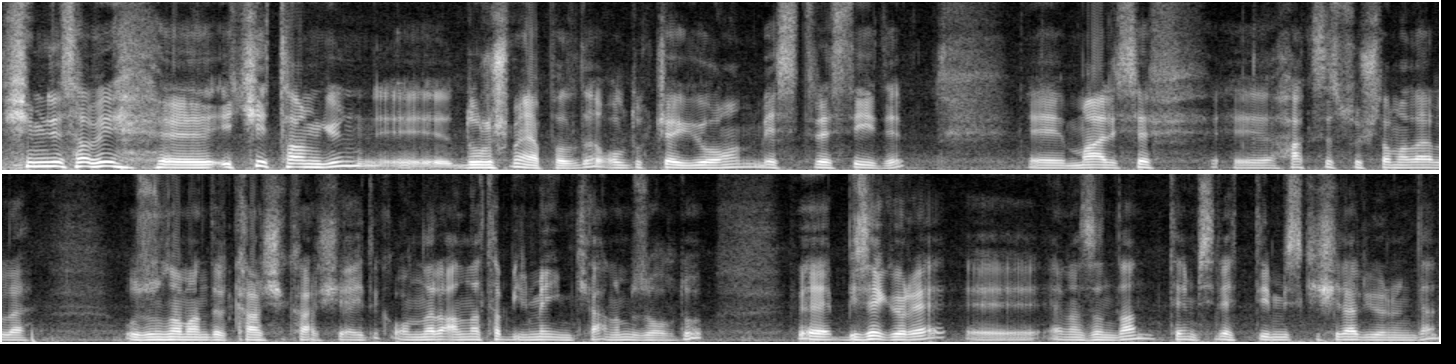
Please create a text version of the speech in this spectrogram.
Şimdi tabii e, iki tam gün e, duruşma yapıldı. Oldukça yoğun ve stresliydi. E, Maalesef haksız suçlamalarla uzun zamandır karşı karşıyaydık. Onları anlatabilme imkanımız oldu. Ve bize göre en azından temsil ettiğimiz kişiler yönünden,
